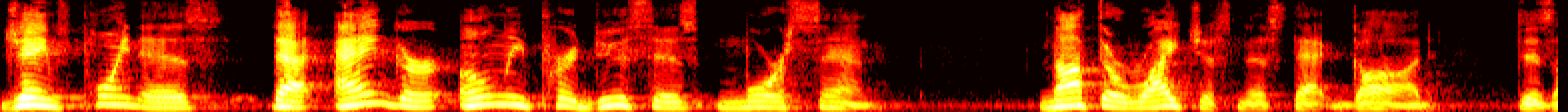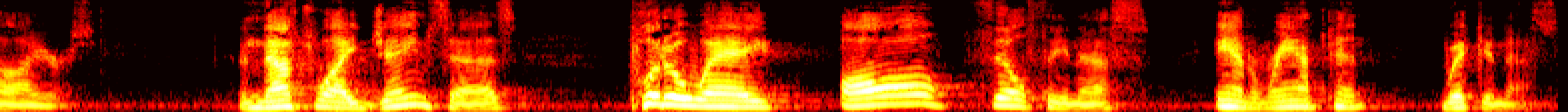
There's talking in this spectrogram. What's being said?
James' point is that anger only produces more sin, not the righteousness that God desires. And that's why James says, put away all filthiness and rampant wickedness.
